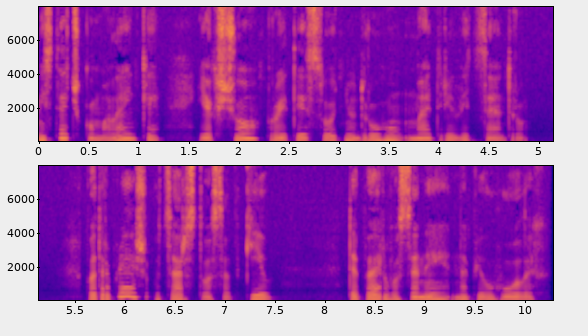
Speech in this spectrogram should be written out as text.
Містечко маленьке, якщо пройти сотню другу метрів від центру. Потрапляєш у царство садків, тепер восени напівголих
